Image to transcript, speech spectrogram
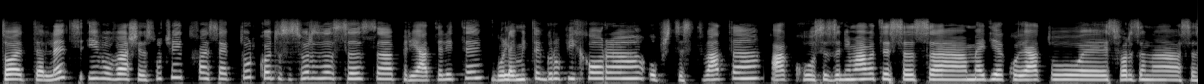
той е телец и във вашия случай това е сектор, който се свързва с приятелите, големите групи хора, обществата. Ако се занимавате с медия, която е свързана с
